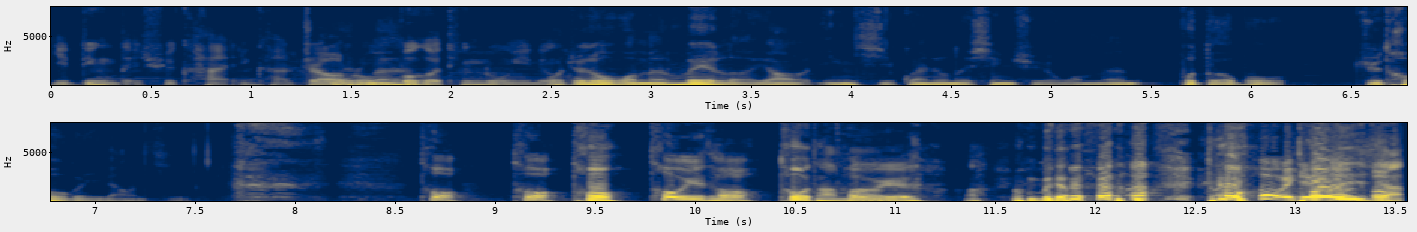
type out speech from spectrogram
一定得去看一看。只要是我们播客听众，一定我觉得我们为了要引起观众的兴趣，我们不得不剧透个一两集，透透透透一透，透他妈透！没有 透透一下，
